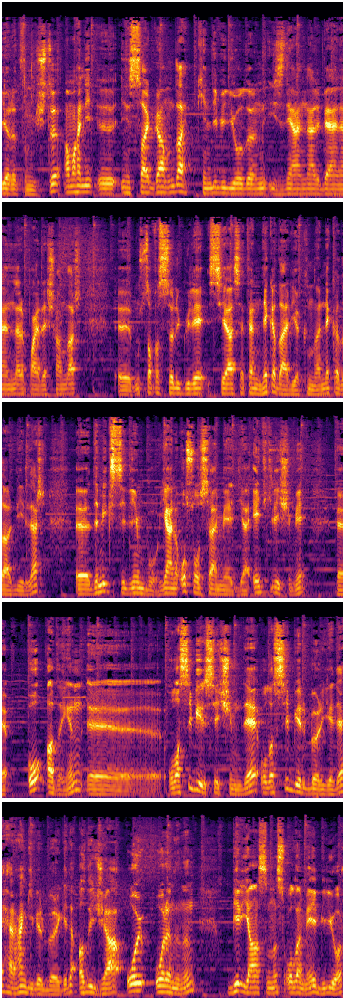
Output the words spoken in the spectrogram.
yaratılmıştı. Ama hani e, Instagram'da kendi videolarını izleyenler, beğenenler, paylaşanlar e, Mustafa Sarıgül'e siyaseten ne kadar yakınlar, ne kadar değiller. E, demek istediğim bu. Yani o sosyal medya etkileşimi e, o adayın e, olası bir seçimde, olası bir bölgede, herhangi bir bölgede alacağı oy oranının bir yansıması olamayabiliyor.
